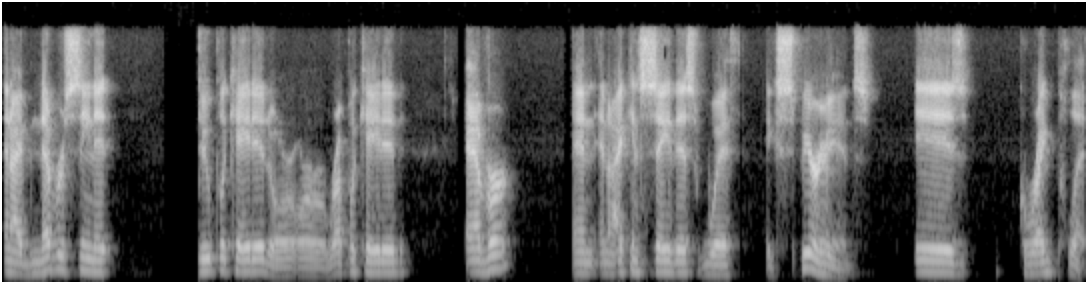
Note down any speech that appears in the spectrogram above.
and I've never seen it duplicated or, or replicated ever, and and I can say this with experience, is Greg Plitt.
